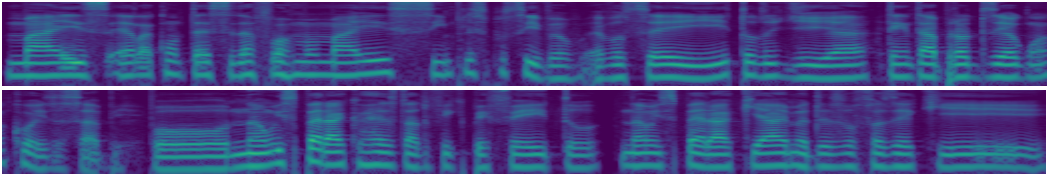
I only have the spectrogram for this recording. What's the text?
mas ela acontece da forma mais simples possível. É você ir todo dia tentar produzir alguma coisa, sabe? Por não esperar que o resultado fique perfeito, não esperar que, ai meu Deus, vou fazer aqui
